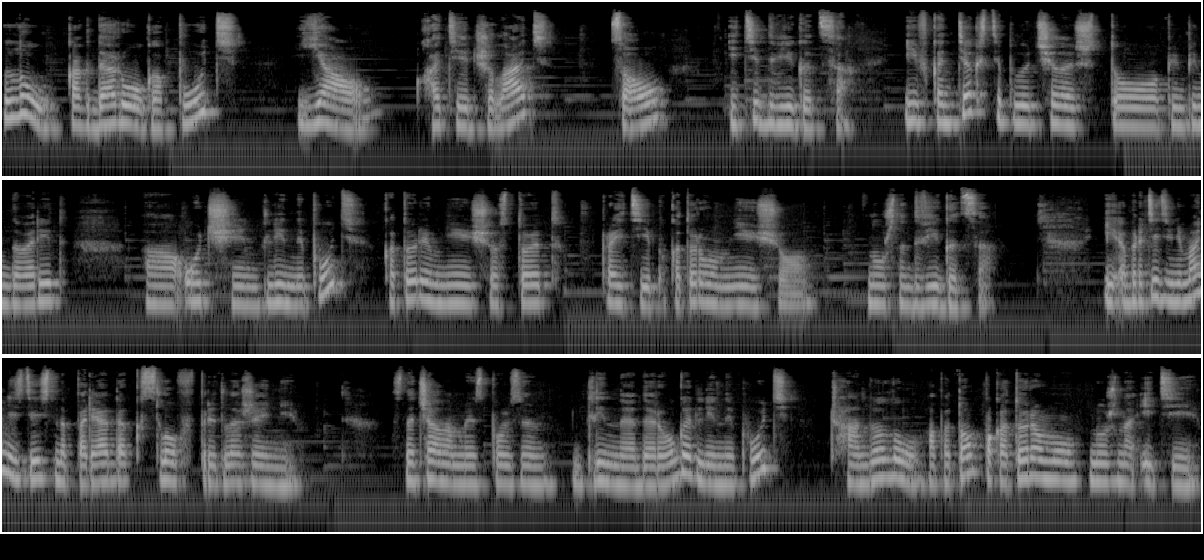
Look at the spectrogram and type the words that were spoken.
Лу – как дорога, путь. Яо – хотеть, желать. Цоу – идти, двигаться. И в контексте получилось, что Пимпин говорит «А, очень длинный путь, который мне еще стоит пройти, по которому мне еще нужно двигаться. И обратите внимание здесь на порядок слов в предложении. Сначала мы используем длинная дорога, длинный путь, 长的路, а потом по которому нужно идти.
